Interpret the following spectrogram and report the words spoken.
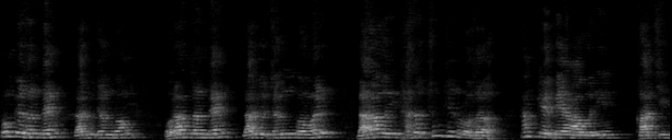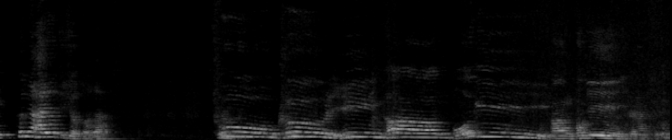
송교 선생 나주 전공, 오람 선생 나주 전공을 나라의 다섯 충신으로서 함께 배양하오니 같이 흠양하여 주시옵소서. 주글 인강 보기 강 보기 일어나시고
